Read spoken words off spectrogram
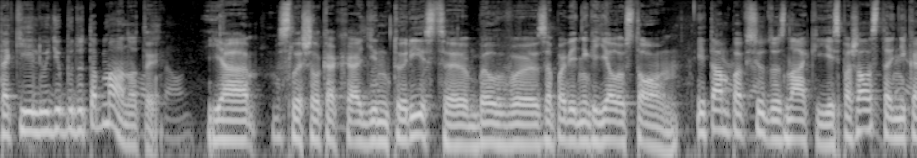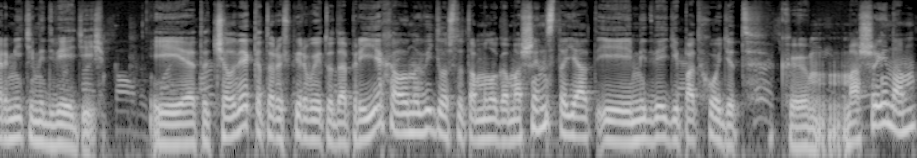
Такие люди будут обмануты. Я слышал, как один турист был в заповеднике Йеллоустоун, и там повсюду знаки есть «Пожалуйста, не кормите медведей». И этот человек, который впервые туда приехал, он увидел, что там много машин стоят, и медведи подходят к машинам,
